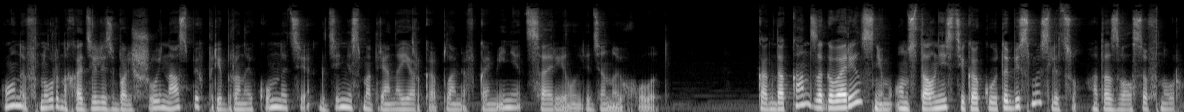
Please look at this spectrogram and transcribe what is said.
Он и Фнур находились в большой, наспех прибранной комнате, где, несмотря на яркое пламя в камине, царил ледяной холод. Когда Кант заговорил с ним, он стал нести какую-то бессмыслицу, отозвался Фнур.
